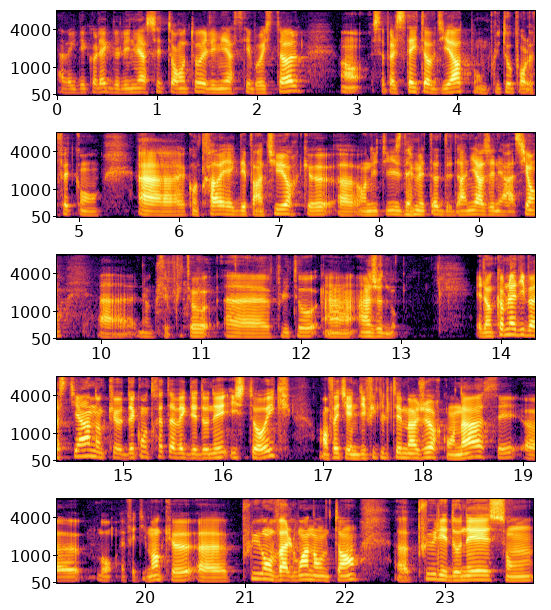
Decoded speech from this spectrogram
avec des collègues de l'université de Toronto et l'université Bristol. Ça s'appelle State of the Art, plutôt pour le fait qu'on travaille avec des peintures, qu'on utilise des méthodes de dernière génération euh, donc c'est plutôt, euh, plutôt un, jeu de mots. Et donc, comme l'a dit Bastien, donc, euh, dès qu'on traite avec des données historiques, en fait, il y a une difficulté majeure qu'on a, c'est bon, effectivement que plus on va loin dans le temps, plus les données sont,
